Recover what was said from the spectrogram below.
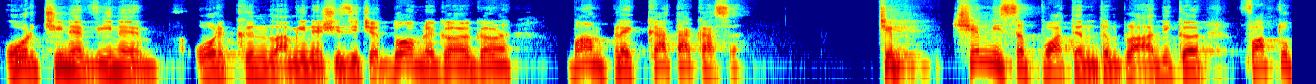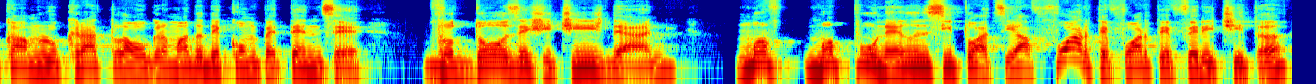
oricine vine, oricând la mine și zice, domne, că, că bă, am plecat acasă. Ce, ce mi se poate întâmpla? Adică faptul că am lucrat la o grămadă de competențe vreo 25 de ani mă, mă pune în situația foarte, foarte fericită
